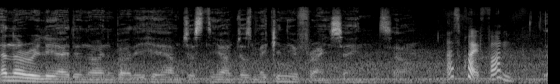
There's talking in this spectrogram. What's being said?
And not really. I don't know anybody here. I'm just, you know, I'm just making new friends, and so. That's quite fun.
